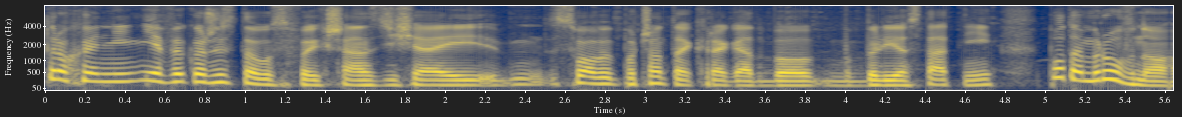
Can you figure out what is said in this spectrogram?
trochę nie, nie wykorzystał swoich szans dzisiaj. M, Słaby początek regat, bo, bo byli ostatni. Potem równo.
